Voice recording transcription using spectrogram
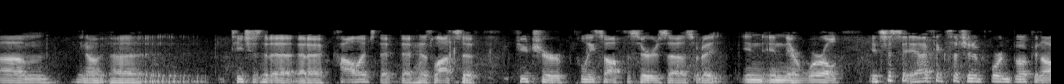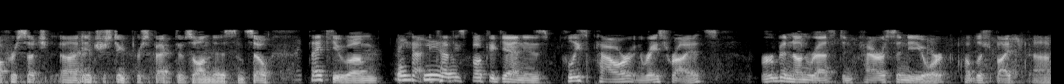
um, you know, uh, teaches at a, at a college that, that has lots of future police officers uh, sort of in, in their world. It's just, I think, such an important book and offers such uh, interesting perspectives on this. And so, thank you. Um, thank you. Cathy's book, again, is Police Power and Race Riots Urban Unrest in Paris and New York, published by uh,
